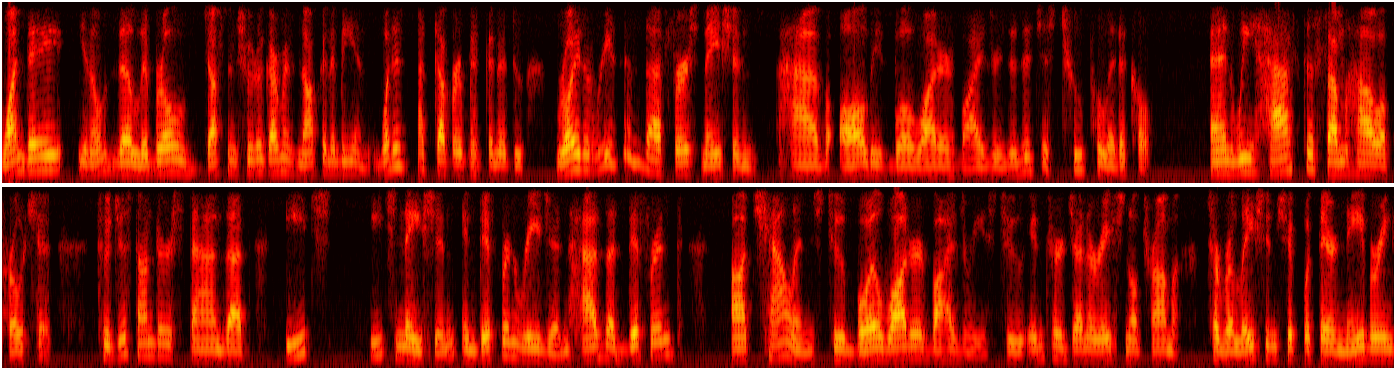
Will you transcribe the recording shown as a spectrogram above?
one day, you know, the liberal Justin Trudeau government is not going to be in. What is that government going to do? Roy, the reason that First Nations have all these boil water advisories is it's just too political. And we have to somehow approach it to just understand that each each nation in different region has a different uh, challenge to boil water advisories, to intergenerational trauma, to relationship with their neighboring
